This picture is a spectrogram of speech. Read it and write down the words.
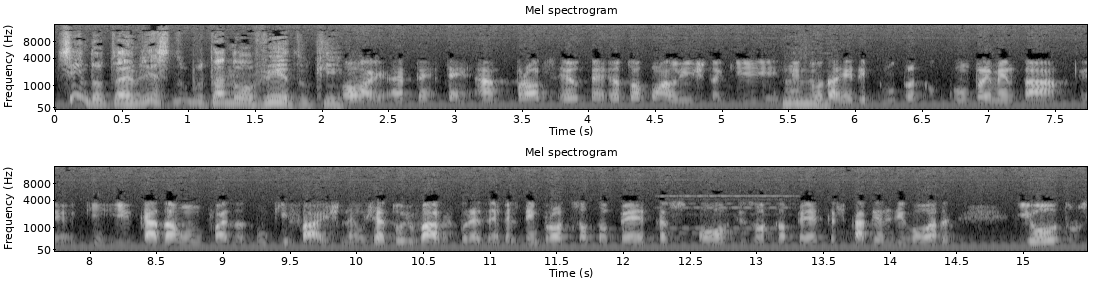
Sim, doutor Hermes, esse de botar no ouvido que. Olha, é, tem, tem, a prótese, eu estou com a lista aqui de uhum. toda a rede dupla complementar, que, e cada um faz o que faz. Né? O Getúlio Vargas, por exemplo, ele tem próteses ortopédicas, órteses ortopédicas, cadeira de roda e outros,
